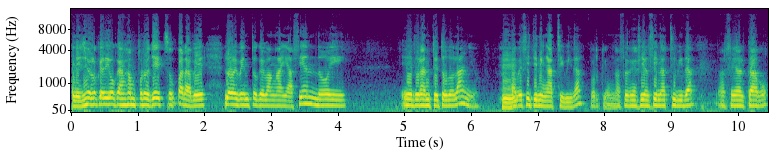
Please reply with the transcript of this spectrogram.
Yo lo que digo que hagan proyectos para ver los eventos que van a ir haciendo y, durante todo el año, a ver si tienen actividad, porque una asociación sin actividad, al fin y al cabo,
